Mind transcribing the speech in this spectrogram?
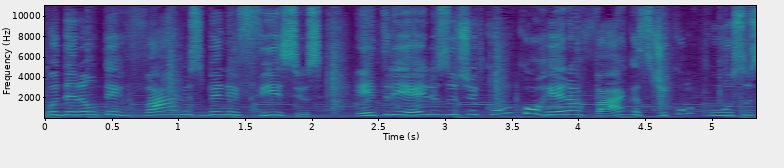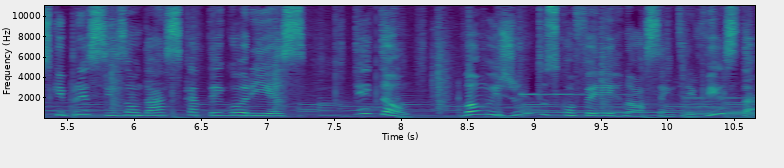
poderão ter vários benefícios, entre eles o de concorrer a vagas de concursos que precisam das categorias. Então, vamos juntos conferir nossa entrevista?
